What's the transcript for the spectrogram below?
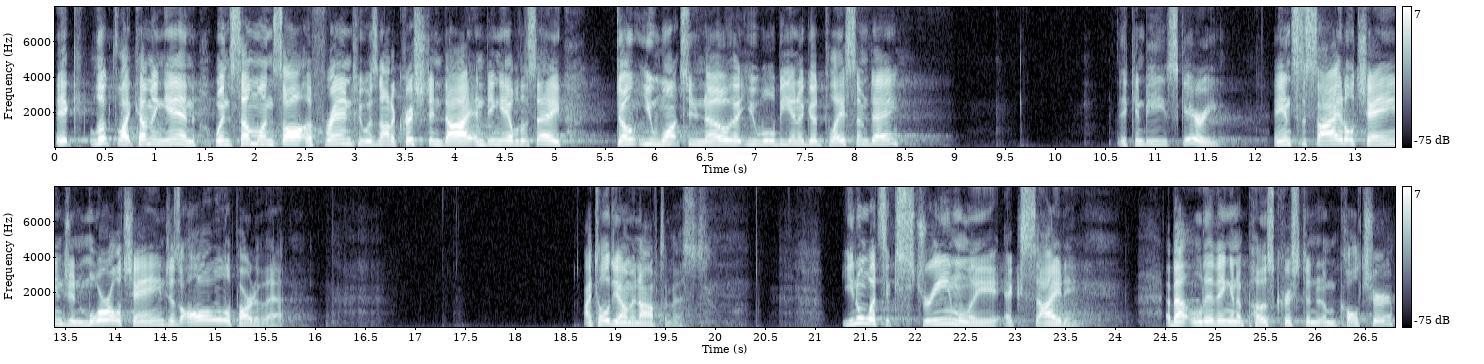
It looked like coming in when someone saw a friend who was not a Christian die and being able to say, Don't you want to know that you will be in a good place someday? It can be scary. And societal change and moral change is all a part of that. I told you I'm an optimist. You know what's extremely exciting about living in a post Christendom culture?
